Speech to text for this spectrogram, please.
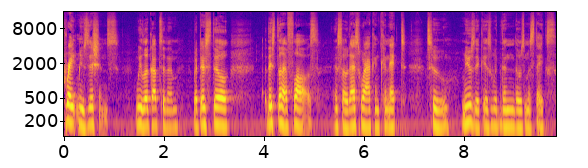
great musicians. We look up to them, but they're still, they still have flaws. And so that's where I can connect to music is within those mistakes.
